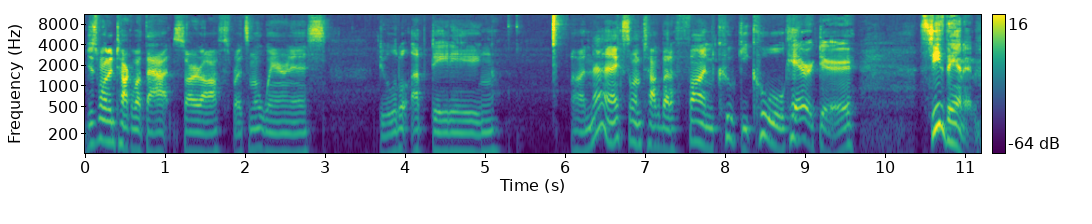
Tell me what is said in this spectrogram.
just wanted to talk about that. Start off, spread some awareness, do a little updating. Uh, next, I want to talk about a fun, kooky, cool character Steve Bannon.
